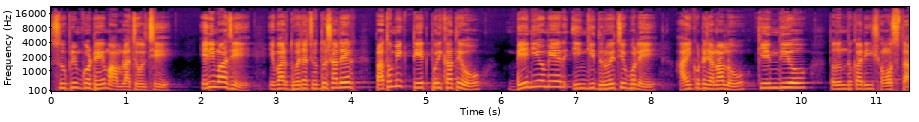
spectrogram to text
সুপ্রিম কোর্টে মামলা চলছে। এরই মাঝে এবার দু হাজার চোদ্দ সালের প্রাথমিক টেট পরীক্ষাতেও বেনিয়মের ইঙ্গিত রয়েছে বলে হাইকোর্টে জানালো কেন্দ্রীয় তদন্তকারী সংস্থা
